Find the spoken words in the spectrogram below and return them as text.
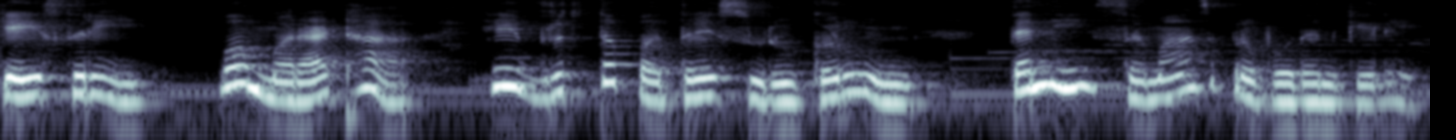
केसरी व मराठा ही वृत्तपत्रे सुरू करून त्यांनी समाज प्रबोधन केले.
